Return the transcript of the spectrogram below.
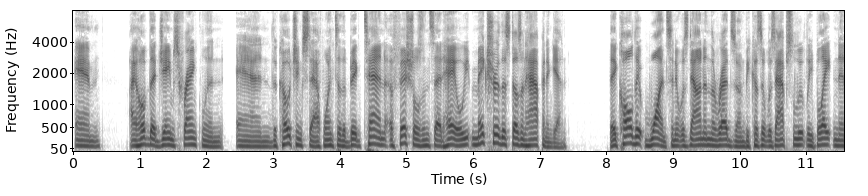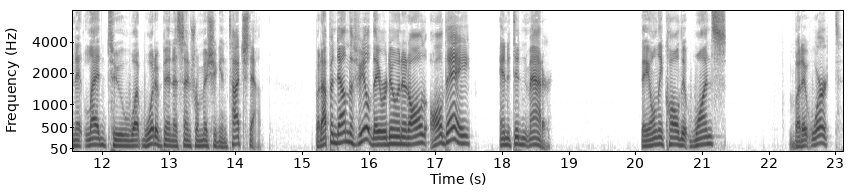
And I hope that James Franklin and the coaching staff went to the Big Ten officials and said, hey, we make sure this doesn't happen again. They called it once and it was down in the red zone because it was absolutely blatant and it led to what would have been a Central Michigan touchdown. But up and down the field, they were doing it all, all day and it didn't matter. They only called it once, but it worked.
